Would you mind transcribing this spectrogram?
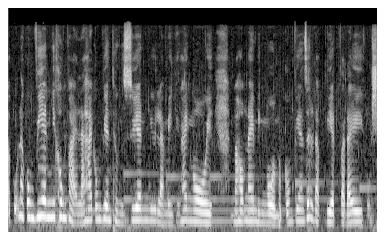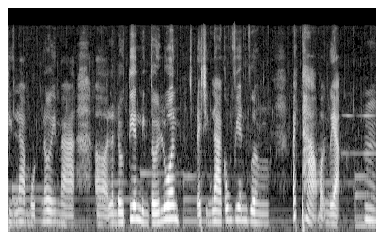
uh, cũng là công viên nhưng không phải là hai công viên thường xuyên như là mình thường hay ngồi. Mà hôm nay mình ngồi một công viên rất là đặc biệt và đây cũng chính là một nơi mà uh, lần đầu tiên mình tới luôn. Đấy chính là công viên vườn bách thảo mọi người ạ. Ừ.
